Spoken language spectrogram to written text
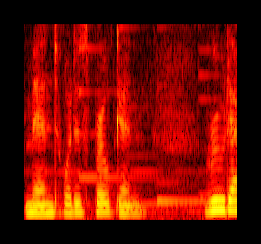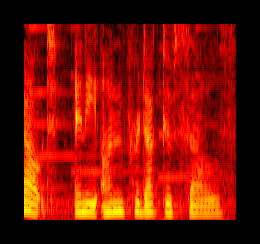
Mend what is broken. Root out any unproductive cells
